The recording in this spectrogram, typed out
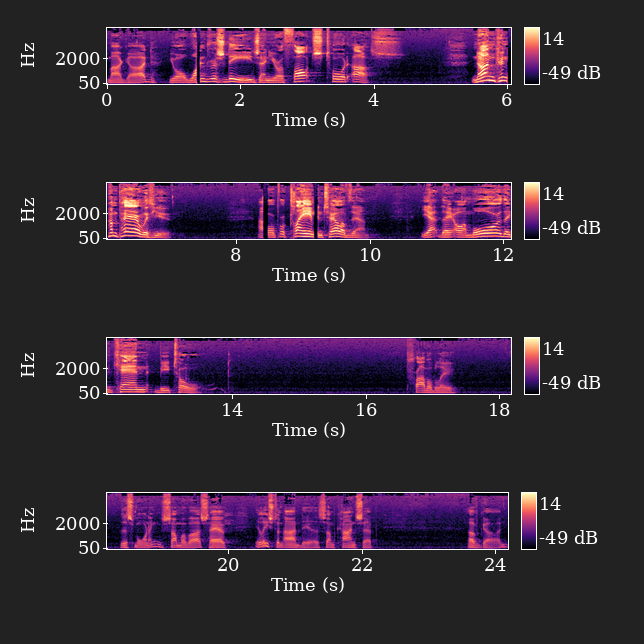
my God, your wondrous deeds and your thoughts toward us. None can compare with you. I will proclaim and tell of them, yet they are more than can be told. Probably this morning, some of us have at least an idea, some concept of God,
